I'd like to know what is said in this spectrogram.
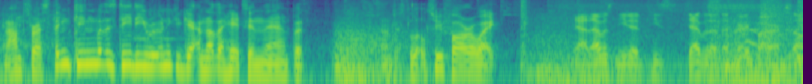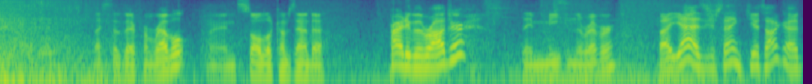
And Antares thinking with his DD rune he could get another hit in there, but just a little too far away. Yeah, that was needed. He's dead without that fairy fire, so nice stuff there from Rebel. And Solo comes down to party with Roger. They meet in the river. But yeah, as you're saying, Kiyotaka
